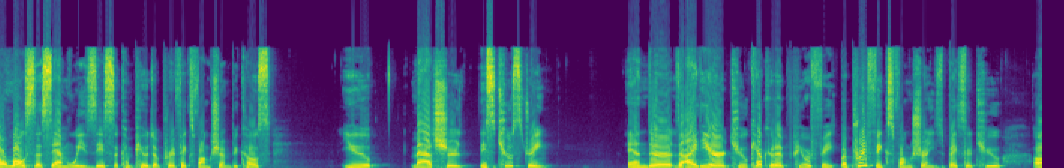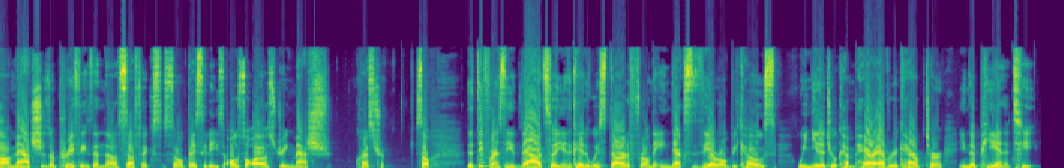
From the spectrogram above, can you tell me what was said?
almost the same with this compute prefix function because you match these two strings. And uh, the idea to calculate prefix, a prefix function is basically to uh, match the prefix and the suffix. So basically, it's also a string match question. So the difference is that uh, indicate we start from the index 0 because we need to compare every character in the P and the T.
